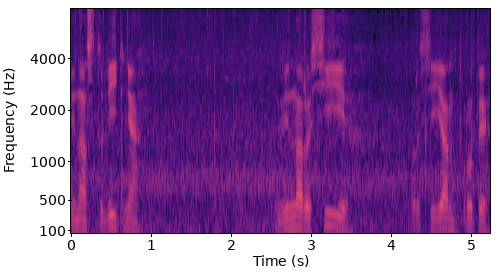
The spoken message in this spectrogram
війна столітня, війна Росії, росіян проти,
